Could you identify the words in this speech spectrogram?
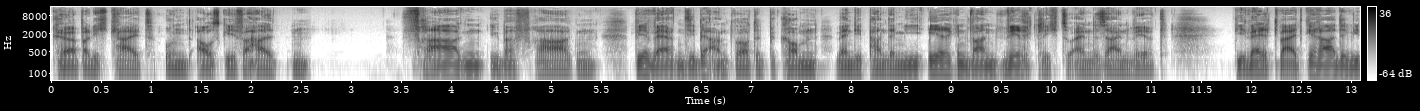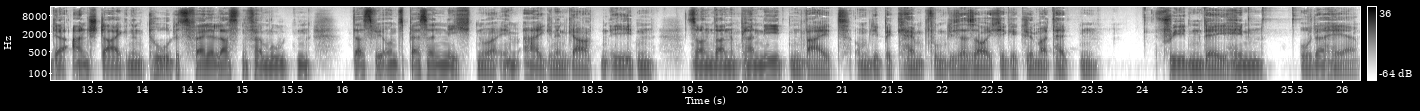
Körperlichkeit und Ausgehverhalten. Fragen über Fragen. Wir werden sie beantwortet bekommen, wenn die Pandemie irgendwann wirklich zu Ende sein wird. Die weltweit gerade wieder ansteigenden Todesfälle lassen vermuten, dass wir uns besser nicht nur im eigenen Garten Eden, sondern planetenweit um die Bekämpfung dieser Seuche gekümmert hätten. Freedom Day hin oder her.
